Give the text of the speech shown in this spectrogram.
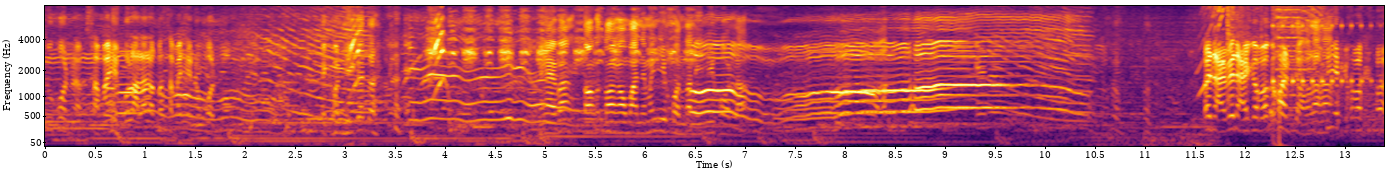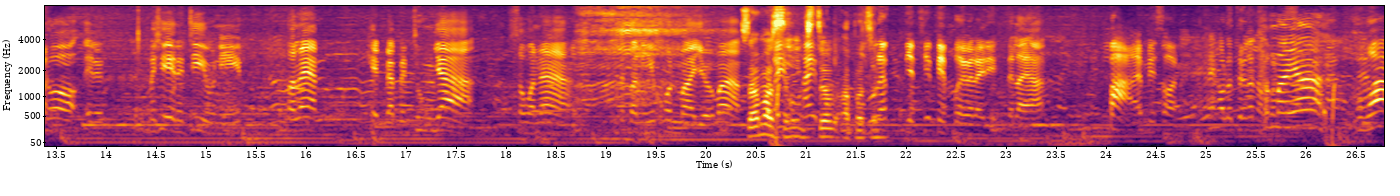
ทุกคนแบบสามารถเห็นพวกเราแล้วเราก็สามารถเห็นทุกคนไอคนนี้ก็จะยังไงบ้างตอนตอนกลางวันยังไม่มีคนตอนนี้มีคน ไปไหนไปไหนกลับมาก่อนกลับมาแล้วฮะ เรียกกลับมาก่อนก็ ener- ไม่ใช่ energy วันนี้ ตอนแรกเห็นแบบเป็นทุ่งหญ้าสวานาแต่ตอนนี้คนมาเยอะมาก Someone เฮ้ยผม singing ให้ still ผม Apa รู้ tuh? แล้วเปรียบเทียบเปรียบเปรยอะไรดิเป็นไรฮะป่าอเมซอนให้เขาเลอะเทอะกันสองคนทำไมอะ เพราะว่า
